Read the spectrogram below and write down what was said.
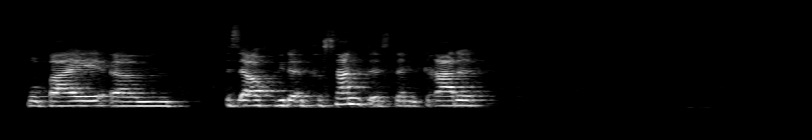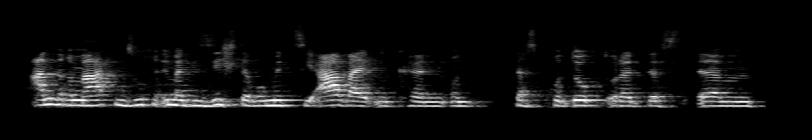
Wobei ähm, es auch wieder interessant ist, denn gerade andere Marken suchen immer Gesichter, womit sie arbeiten können. Und das Produkt oder das, ähm,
